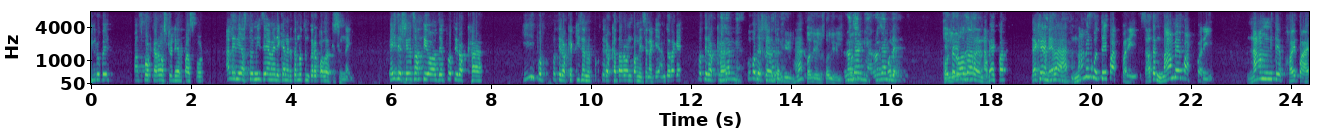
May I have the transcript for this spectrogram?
ইউরোপের পাসপোর্ট কারও অস্ট্রেলিয়ার পাসপোর্ট আলিরিয়াস তো নিজে আমেরিকান, এটা তো নতুন করে বলার কিছু নাই। এই দেশের জাতীয় যে প্রতিরক্ষা, কি প্রতিরক্ষা, কি যেন প্রতিরক্ষা দারোয়ান বানিয়েছে নাকি? আমি তো তাকে প্রতিরক্ষা উপদেষ্টা হ্যাঁ? রোজার নাম একবার দেখেন এরা নামের মধ্যে পাট পারি যাদের নামে পাট পারি নাম নিতে ভয় পায়।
